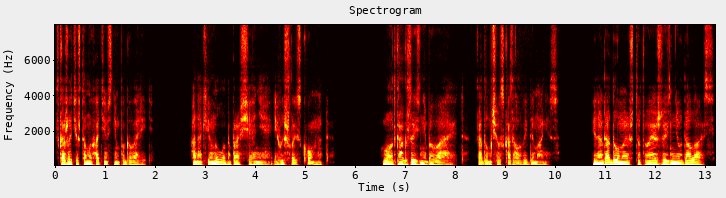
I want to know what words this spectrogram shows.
Скажите, что мы хотим с ним поговорить. Она кивнула на прощание и вышла из комнаты. «Вот как в жизни бывает», — задумчиво сказал Вейдеманис. «Иногда думаешь, что твоя жизнь не удалась,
